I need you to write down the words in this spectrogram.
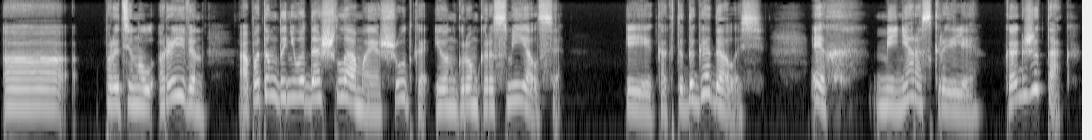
А... протянул Рейвен, а потом до него дошла моя шутка, и он громко рассмеялся. И как ты догадалась? Эх, меня раскрыли. Как же так?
